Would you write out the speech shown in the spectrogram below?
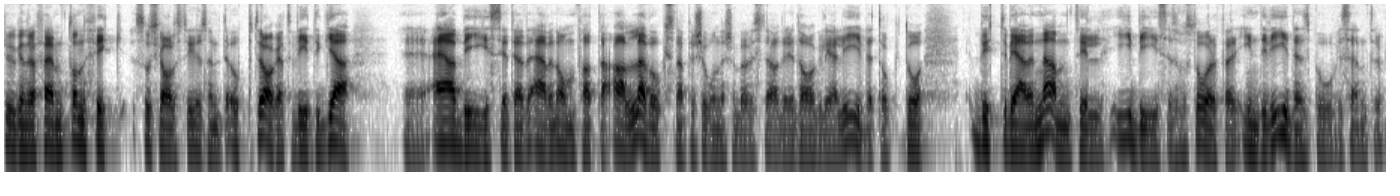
2015 fick Socialstyrelsen ett uppdrag att vidga eh, till att även omfatta alla vuxna personer som behöver stöd i det dagliga livet och då bytte vi även namn till IBICE som står för individens behov i centrum.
